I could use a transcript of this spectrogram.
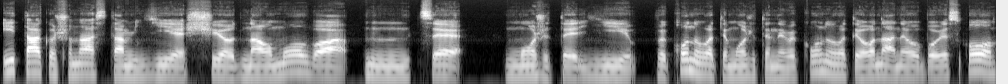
І також у нас там є ще одна умова, це можете її виконувати, можете не виконувати, вона не обов'язкова.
